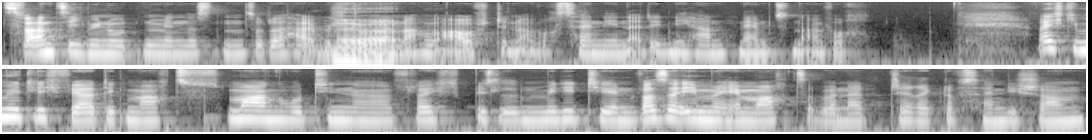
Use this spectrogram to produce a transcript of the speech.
20 Minuten mindestens oder eine halbe Ja. Stunde nach dem Aufstehen einfach das Handy nicht in die Hand nehmt und einfach euch gemütlich fertig macht, Magenroutine, vielleicht ein bisschen meditieren, was auch immer ihr macht, aber nicht direkt aufs Handy schauen.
